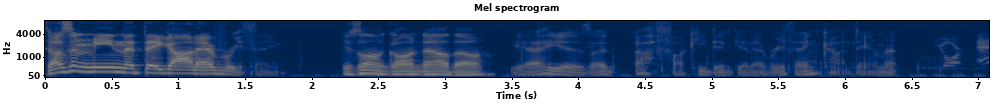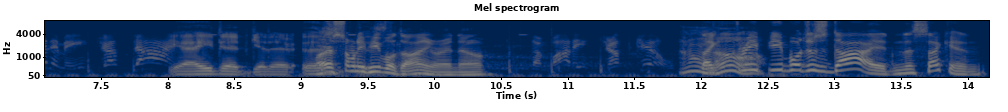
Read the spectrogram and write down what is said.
Doesn't mean that they got everything. He's long gone now, though. Yeah, he is. I, oh fuck, he did get everything. God damn it. Your enemy just died. Yeah, he did get it. Why are so many people dying right now? Somebody just killed. I don't Like know. three people just died in a second.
